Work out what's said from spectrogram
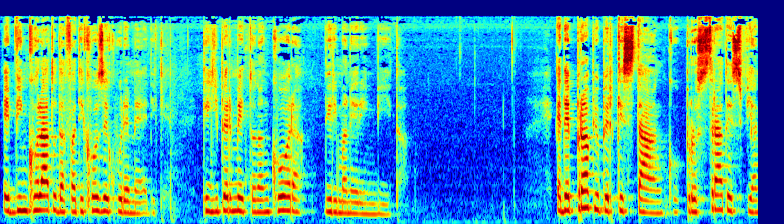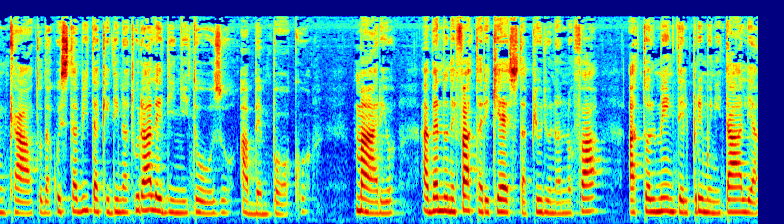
e vincolato da faticose cure mediche che gli permettono ancora di rimanere in vita. Ed è proprio perché stanco, prostrato e sfiancato da questa vita che di naturale e dignitoso ha ben poco, Mario, avendone fatta richiesta più di un anno fa, attualmente il primo in Italia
